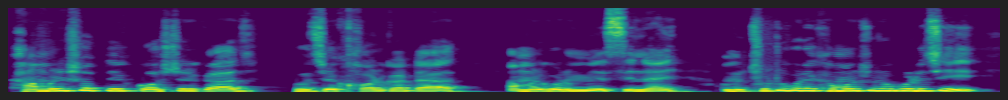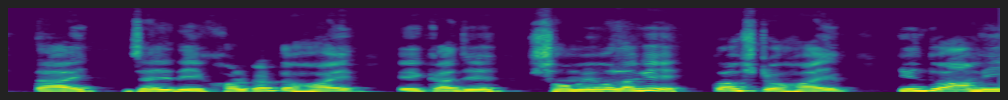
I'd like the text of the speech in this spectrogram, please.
খামারের সব থেকে কষ্টের কাজ হচ্ছে খড় কাটা। আমার কোনো মেশিন নাই। আমি ছোট করে খামার শুরু করেছি, তাই যাই দিয়ে খড় কাটতে হয়। এই কাজে সময়ও লাগে কষ্ট হয়। কিন্তু আমি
